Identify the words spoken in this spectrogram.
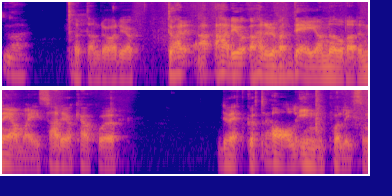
Nej. Utan då hade jag... Då hade, hade, jag, hade det varit det jag nördade ner mig i så hade jag kanske du vet, gått all in på liksom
